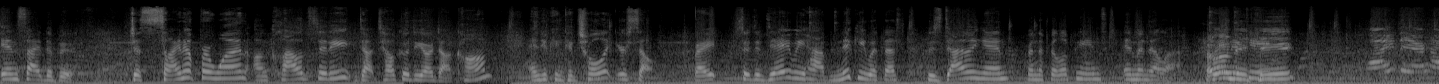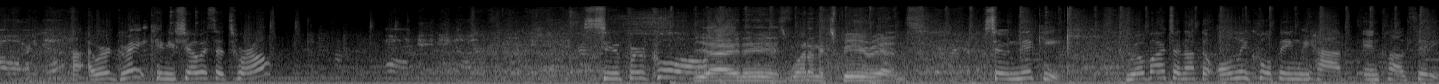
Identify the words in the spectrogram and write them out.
inside the booth. Just sign up for one on cloudcity.telcodr.com and you can control it yourself, right? So today we have Nikki with us who's dialing in from the Philippines in Manila. Hello, Hi, Nikki. Hi there, how are you? Uh, we're great. Can you show us a twirl? Oh, okay, hang on. Super cool. Yeah, it is. What an experience. So Nikki, robots are not the only cool thing we have in Cloud City.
